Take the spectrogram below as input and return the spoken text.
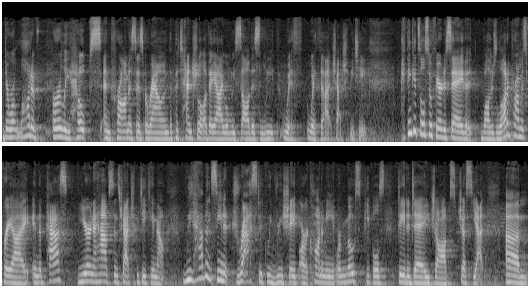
there were a lot of early hopes and promises around the potential of AI when we saw this leap with, with uh, ChatGPT. I think it's also fair to say that while there's a lot of promise for AI, in the past year and a half since ChatGPT came out, we haven't seen it drastically reshape our economy or most people's day to day jobs just yet. Um,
